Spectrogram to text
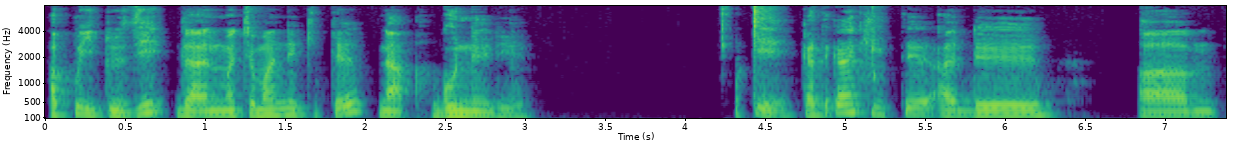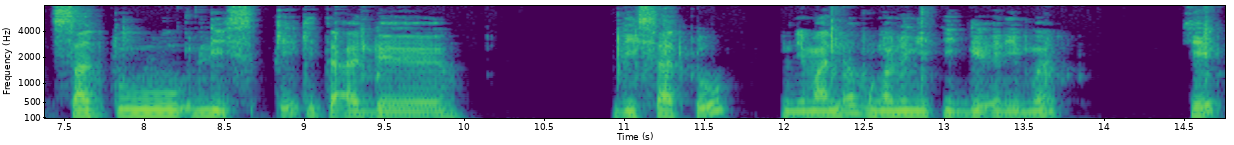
apa itu zip dan macam mana kita nak guna dia. Okey, katakan kita ada um, satu list. Okey, kita ada list satu di mana mengandungi tiga elemen. Okey.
